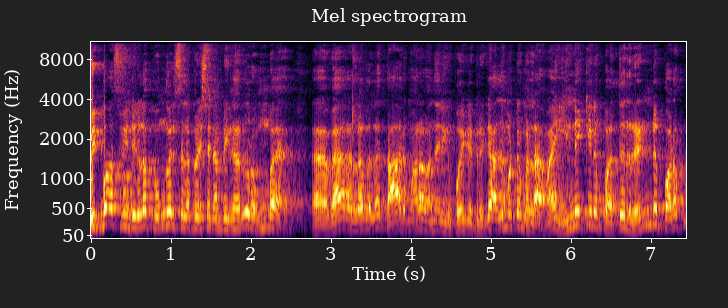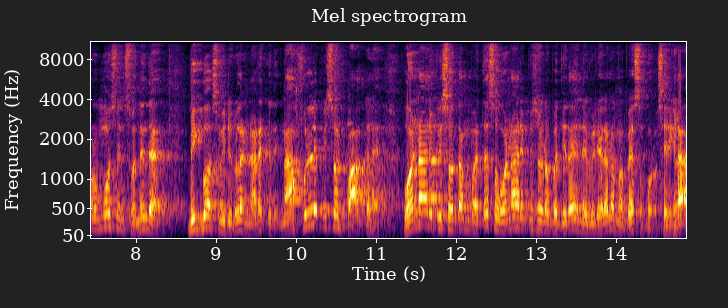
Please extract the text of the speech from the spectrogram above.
பிக் பாஸ் வீட்டுக்குள்ள பொங்கல் செலிப்ரேஷன் அப்படிங்கிறது ரொம்ப வேற லெவலில் தாறுமாறாக வந்து எனக்கு போய்கிட்டு இருக்கு. அது மட்டும் இல்லாமல் இன்னைக்குன்னு பார்த்து ரெண்டு பட ப்ரொமோஷன்ஸ் வந்து இந்த பிக் பாஸ் வீட்டுக்குள்ள நடக்குது. நான் ஃபுல் எபிசோட் பார்க்கல. ஒன் ஆர் எபிசோட் தான் பார்த்தேன். ஸோ ஒன் ஆர் எபிசோட பற்றி தான் இந்த வீடியோவில் நம்ம பேச போகிறோம் சரிங்களா?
